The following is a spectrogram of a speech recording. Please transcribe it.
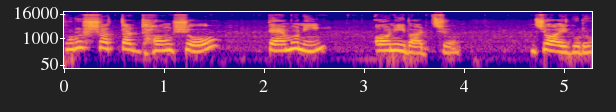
পুরুষসত্তার ধ্বংস তেমনই অনিবার্য। জয় গুরু।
